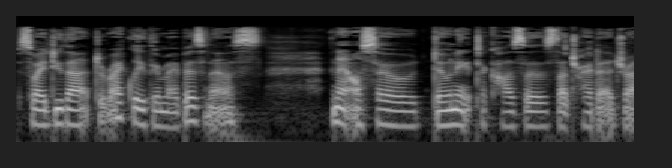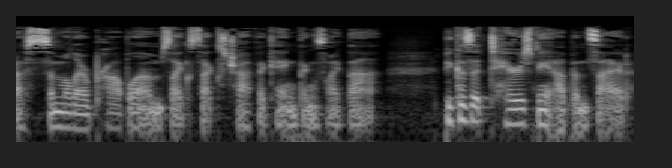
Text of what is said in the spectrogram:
So I do that directly through my business. And I also donate to causes that try to address similar problems like sex trafficking, things like that, because it tears me up inside.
